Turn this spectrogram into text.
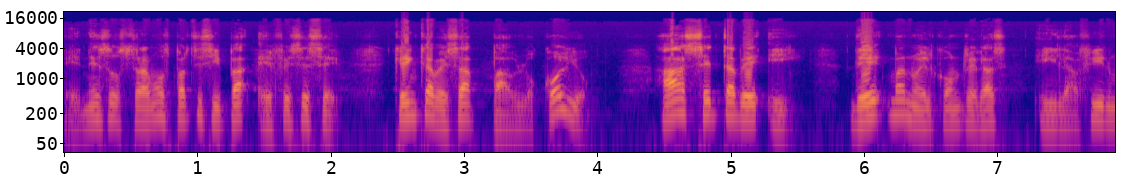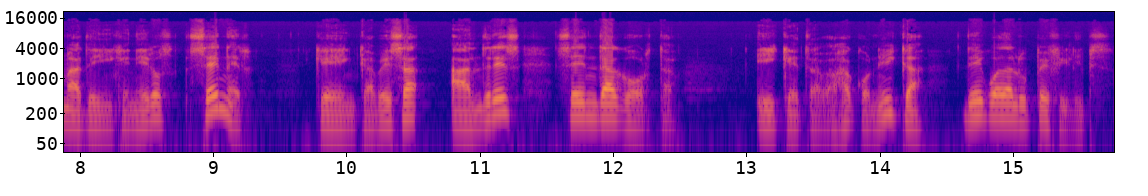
En esos tramos participa FCC, que encabeza Pablo Colio, AZBI, de Manuel Contreras y la firma de ingenieros CENER, que encabeza Andrés Sendagorta y que trabaja con ICA de Guadalupe Phillips.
